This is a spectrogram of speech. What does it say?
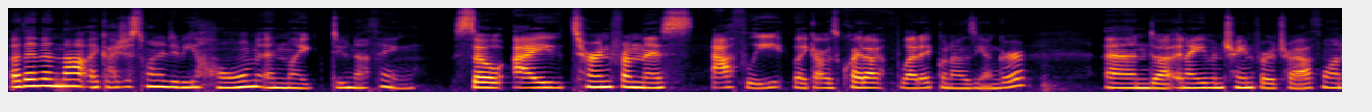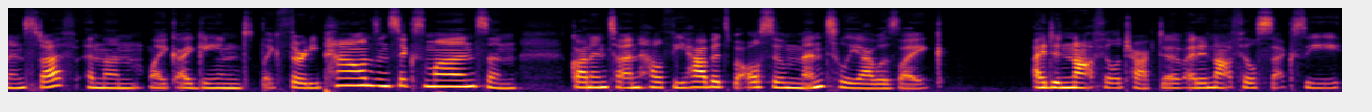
other than that, like, I just wanted to be home and like do nothing. So I turned from this athlete, like, I was quite athletic when I was younger. And uh, and I even trained for a triathlon and stuff. And then like I gained like 30 pounds in six months and got into unhealthy habits. But also mentally, I was like, I did not feel attractive. I did not feel sexy.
